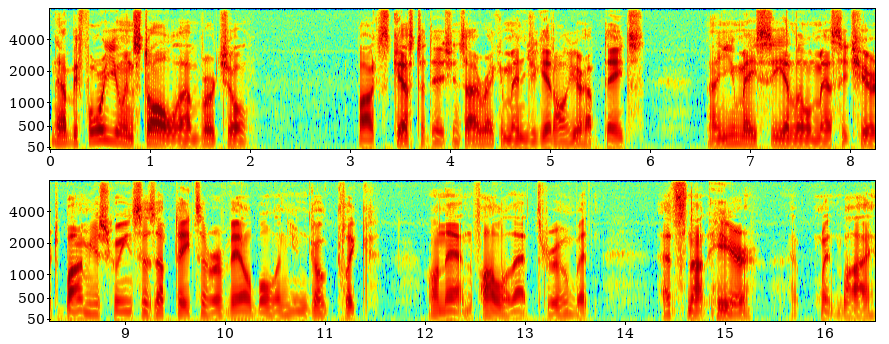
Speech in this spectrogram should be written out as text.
Now before you install uh, VirtualBox guest additions, I recommend you get all your updates. Now you may see a little message here at the bottom of your screen says updates are available and you can go click on that and follow that through, but that's not here. That went by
